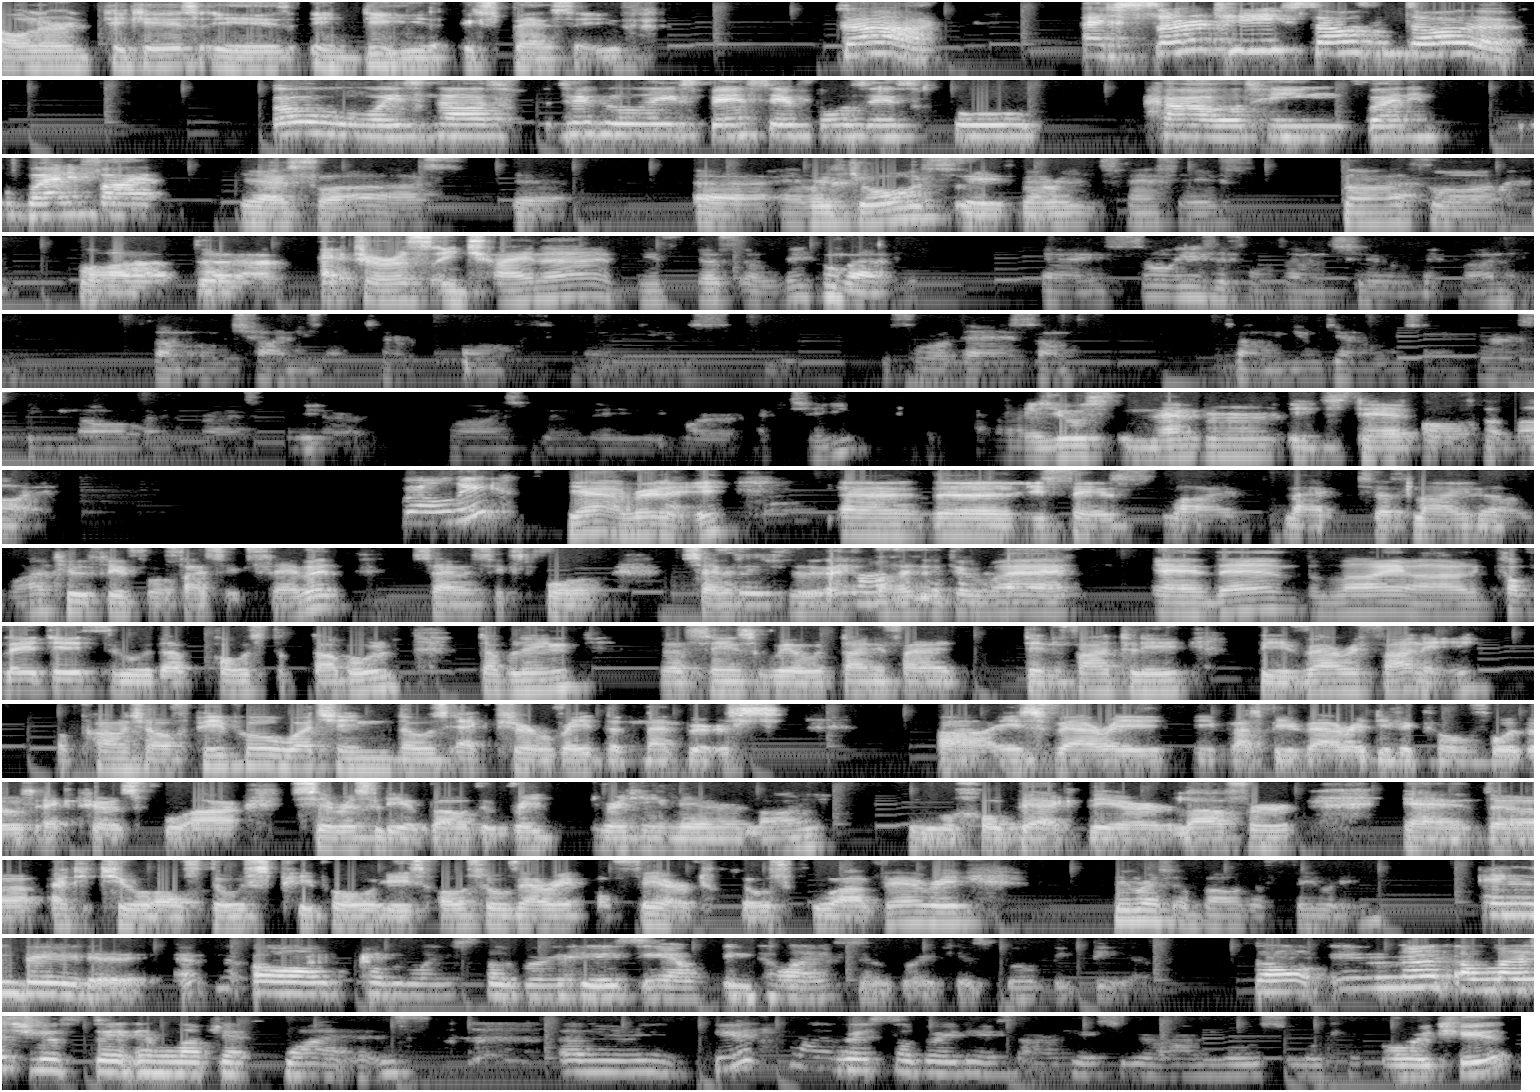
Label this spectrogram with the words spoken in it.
dollar tickets is indeed expensive. God, at thirty thousand dollars. Oh, it's not particularly expensive for this whole health in Vanify. Yes, for us, the uh, average Jaws is very expensive. But for for the actors in China, it's just a little money. It's so easy for them to make money. Some old Chinese actors work years before that. Some some new generation actors didn't know memorize their lines when they were acting. I use number instead of the line. Really? Yeah, really. Uh, the it says like like just like uh, one two three four five six seven seven six four seven six one. two one. And then the line are completed through the post double doubling. The things will definitely be very funny. A bunch of people watching those actors read the numbers. Uh, it's very it must be very difficult for those actors who are seriously about the rate, rating their line to hold back their laughter and the attitude of those people is also very unfair to those who are very serious about the feeling Indeed, all public celebrities and internet celebrities will be there. So, not unless you stay in love just once. Um, do you have celebrities artist you are most looking forward to?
